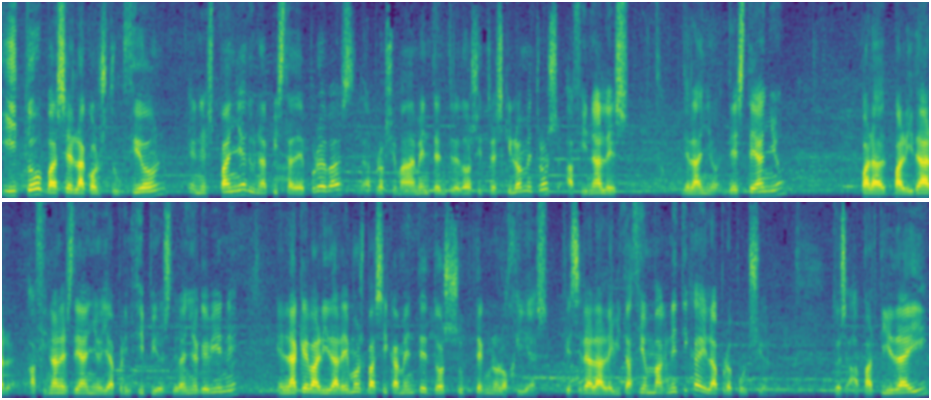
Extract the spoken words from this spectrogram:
hito va a ser la construcción en España de una pista de pruebas aproximadamente entre 2 y 3 kilómetros a finales del año, de este año para validar a finales de año y a principios del año que viene, en la que validaremos básicamente dos subtecnologías, que será la levitación magnética y la propulsión. Entonces, a partir de ahí,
